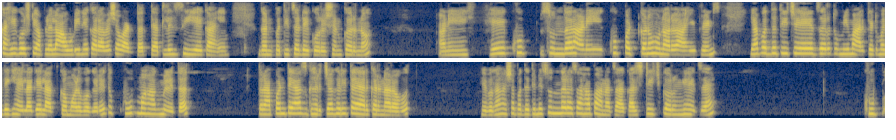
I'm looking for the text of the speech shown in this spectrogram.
काही गोष्टी आपल्याला आवडीने कराव्याशा वाटतात. त्यातलीच ही एक आहे गणपतीचं डेकोरेशन करणं. आणि हे खूप सुंदर आणि खूप पटकन होणार आहे फ्रेंड्स या पद्धतीचे जर तुम्ही मार्केटमध्ये घ्यायला गेलात कमळ वगैरे तर खूप महाग मिळतात. तर आपण ते आज घरच्या घरी तयार करणार आहोत. हे बघा अशा पद्धतीने सुंदर असा हा पानाचा आकार स्टिच करून घ्यायचा आहे खूप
